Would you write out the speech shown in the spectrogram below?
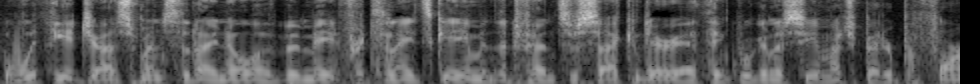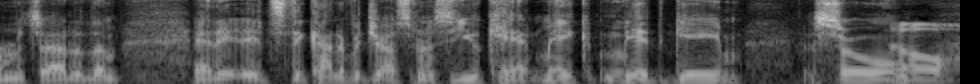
with the adjustments that I know have been made for tonight's game in the defensive secondary, I think we're going to see a much better performance out of them. And it, it's the kind of adjustments that you can't make mid-game. So No,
